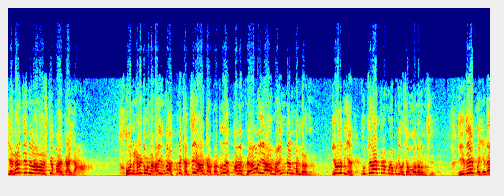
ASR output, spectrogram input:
எனர்ஜினால எஸ்கேப் ஆயிருக்காயா? ஒண்ணு கிடைக்க ஒண்ணு ஆயிருந்தா இந்த கட்சியை யார் காப்பாத்துறது? அவன் ஃபேமிலி யார் மெயின்டைன் பண்றது? இவ்வளவு குஜராத்ல கூட இப்படி ஒரு சம்பவம் நடந்துச்சு. இதே பையனை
